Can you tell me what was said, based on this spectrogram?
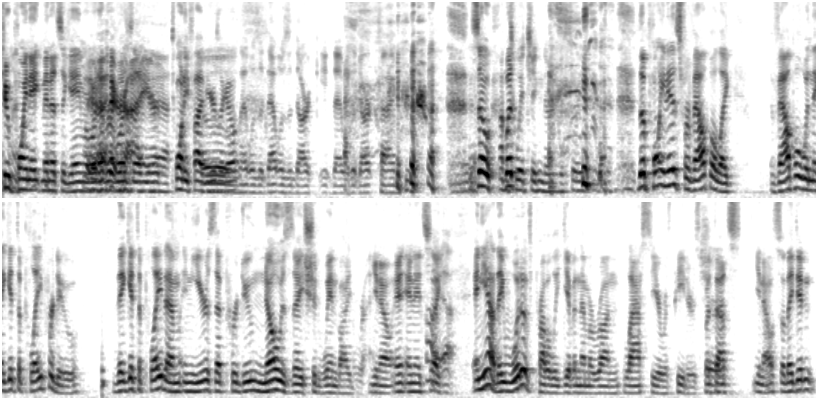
2.8 minutes a game or whatever it was that Right, year, yeah. 25 years Oh, ago. That was a that was a dark that was a dark time. So, I'm but twitching nervously. the point is for Valpo, like Valpo, when they get to play Purdue, they get to play them in years that Purdue knows they should win by, Right. you know, and, and it's Oh, like, yeah. and yeah, they would have probably given them a run last year with Peters, but that's you know, so they didn't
